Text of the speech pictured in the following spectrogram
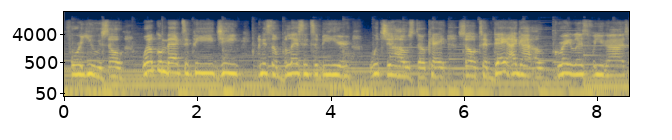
for you. So, welcome back to PEG. And it's a blessing to be here with your host. Okay. So, today I got a great list for you guys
